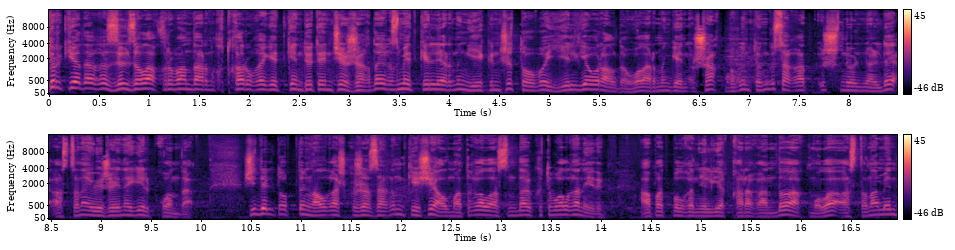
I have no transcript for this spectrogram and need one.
Түркиядағы зілзала құрбандарын құтқаруға кеткен төтенше жағдай қызметкерлерінің екінші тобы елге оралды. Олар мінген ұшақ бүгін түнгі сағат 3.00-де Астана әуежайына келіп қонды. Жедел топтың алғашқы жасағын кеше Алматы қаласында күтіп алған едік. Апат болған елге Қарағанды, Ақмола, Астана мен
